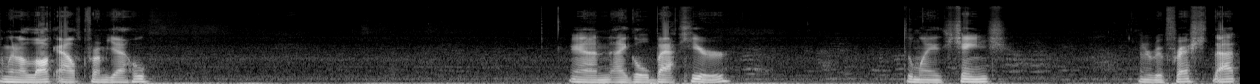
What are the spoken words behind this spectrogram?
I'm gonna log out from Yahoo. And I go back here to my exchange and refresh that.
